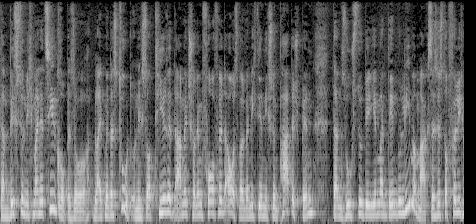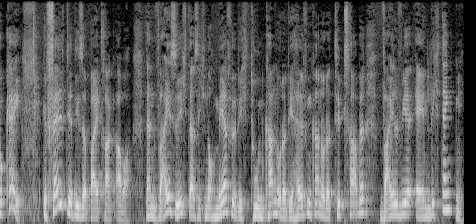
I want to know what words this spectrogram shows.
dann bist du nicht meine Zielgruppe, so leid mir das tut. Und ich sortiere damit schon im Vorfeld aus, weil wenn ich dir nicht sympathisch bin, dann suchst du dir jemanden, den du lieber magst. Das ist doch völlig okay. Gefällt dir dieser Beitrag aber, dann weiß ich, dass ich noch mehr für dich tun kann oder dir helfen kann oder Tipps habe, weil wir ähnlich denken.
